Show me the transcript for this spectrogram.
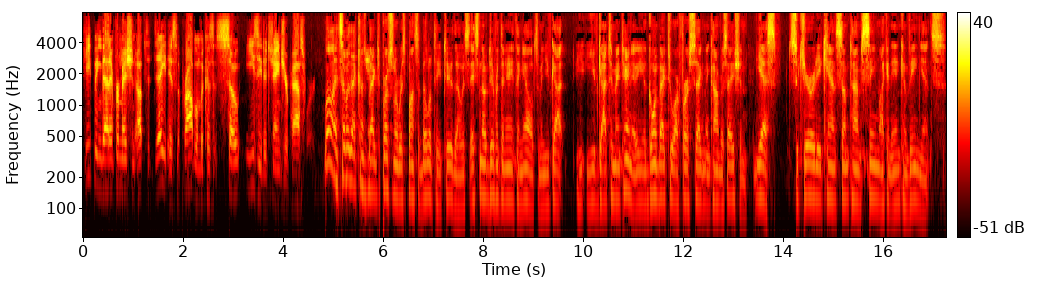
keeping that information up to date is the problem because it's so easy to change your password. Well, and some of that comes back to personal responsibility too, though. It's it's no different than anything else. I mean, you've got you've got to maintain it. You know, going back to our first segment conversation, yes, security can sometimes seem like an inconvenience,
